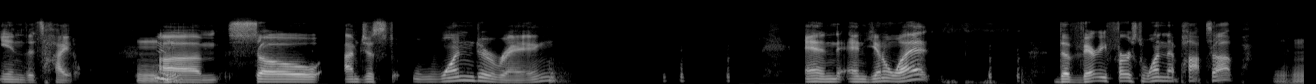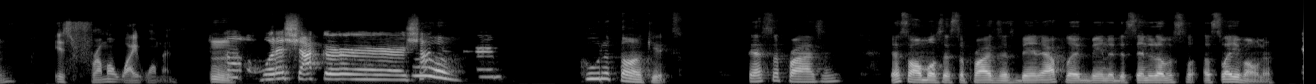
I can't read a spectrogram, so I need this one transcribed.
in the title. Mhm. Um, so I'm just wondering, and and you know what? The very first one that pops up Mhm. is from a white woman. Mm. Oh, what a shocker. Shocker. Oh, who'd have thunk it? That's surprising. That's almost as surprising as Ben Affleck being a descendant of a, sl- a slave owner.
